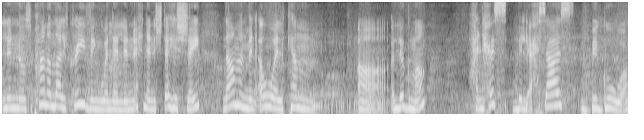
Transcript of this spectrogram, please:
لأنه سبحان الله ال craving ولا لأنه إحنا نشتهي الشيء دائما من أول كم آه لقمة حنحس بالإحساس بقوة.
